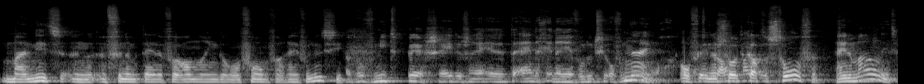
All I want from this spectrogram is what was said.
maar niet een, een, fundamentele verandering door een vorm van revolutie. Het hoeft niet per se dus te eindigen in een revolutie of een nee, oorlog. Of in een soort catastrofe. Helemaal niet.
